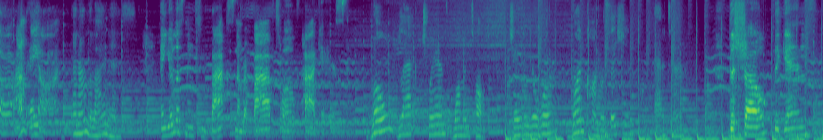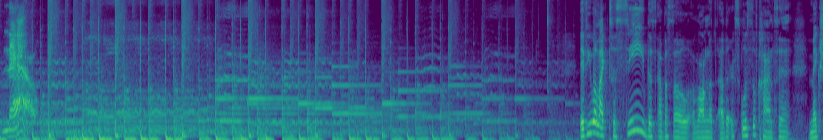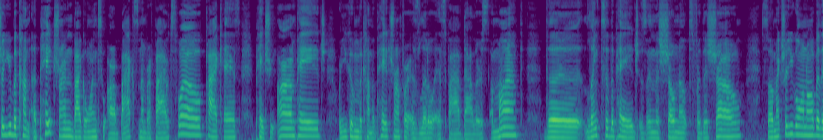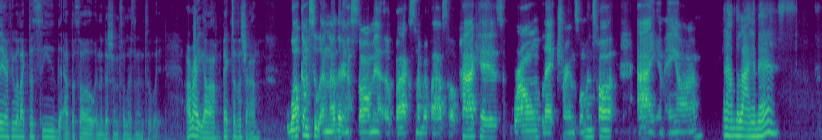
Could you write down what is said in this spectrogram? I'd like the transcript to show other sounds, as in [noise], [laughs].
y'all. I'm Aon. And I'm the Lioness. And you're listening to Box Number 512 Podcast. Grown Black Trans Woman Talk. Changing your world one conversation at a time. The show begins now. If you would like to see this episode along with other exclusive content, make sure you become a patron by going to our box number 512 podcast Patreon page, where you can become a patron for as little as $5 a month. The link to the page is in the show notes for the show. So make sure you go on over there if you would like to see the episode in addition to listening to it. All right, y'all, back to the show. Welcome to another installment of Box Number Five Soul Podcast, Grown Black Trans Woman Talk. I am Aon. And I'm the Lioness.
